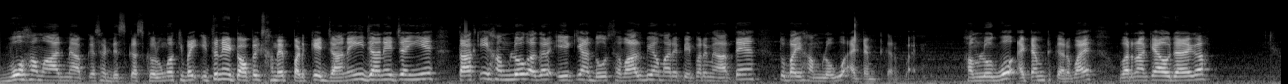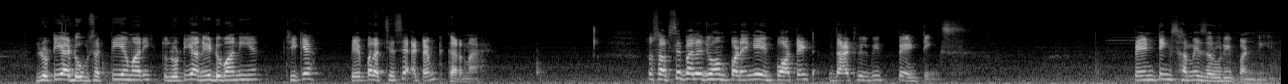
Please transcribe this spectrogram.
वो हम आज मैं आपके साथ डिस्कस करूँगा कि भाई इतने टॉपिक्स हमें पढ़ के जाने ही जाने चाहिए, ताकि हम लोग अगर एक या दो सवाल भी हमारे पेपर में आते हैं तो भाई हम लोग वो अटैम्प्ट कर पाए। हम लोग वो अटैम्प्ट कर पाए, वरना क्या हो जाएगा? लुटिया डूब सकती है हमारी तो लुटिया नहीं डुबानी है, ठीक है? पेपर अच्छे से अटैम्प्ट करना है। तो सबसे पहले जो हम पढ़ेंगे important that will be paintings paintings हमें ज़रूरी पढ़नी है।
